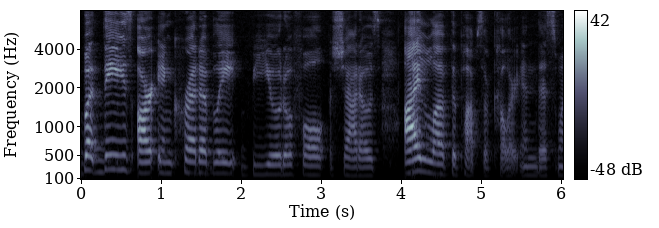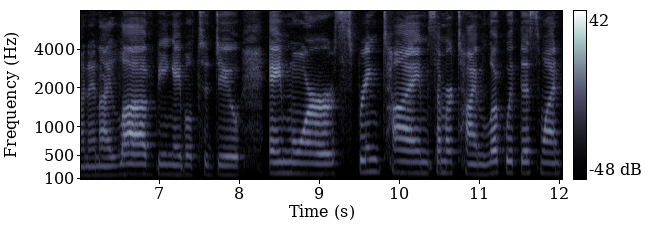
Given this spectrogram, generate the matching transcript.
But these are incredibly beautiful shadows I love the pops of color in this one and I love being able to do a more springtime summertime look with this one.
